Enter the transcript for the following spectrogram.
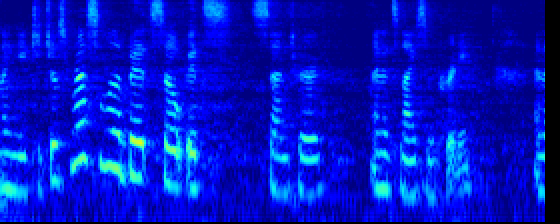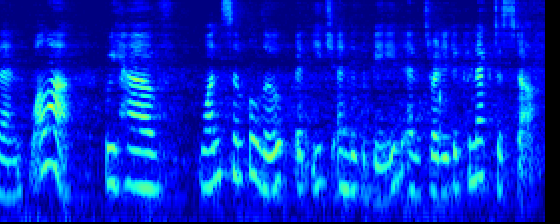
I need to just rest a little bit so it's centered and it's nice and pretty. And then voila, we have one simple loop at each end of the bead and it's ready to connect to stuff.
